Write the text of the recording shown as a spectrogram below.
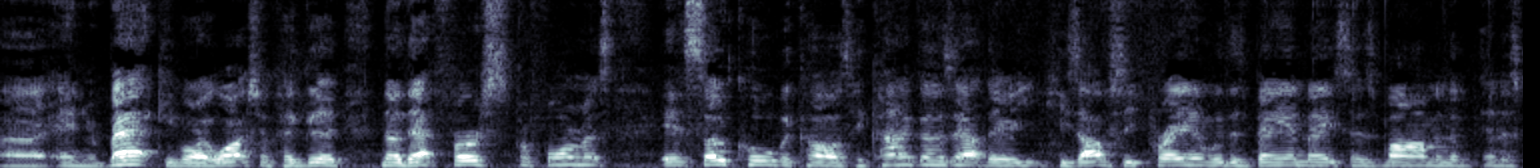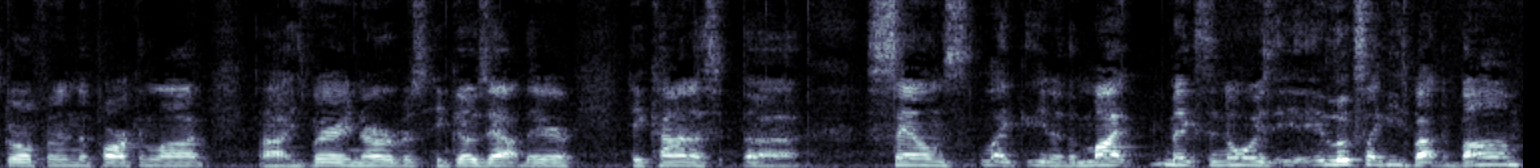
uh, and you're back. You've already watched. Okay good. No that first performance it's so cool because he kind of goes out there. He's obviously praying with his bandmates and his mom and, the, and his girlfriend in the parking lot. Uh, he's very nervous. He goes out there. He kind of uh, sounds like you know the mic makes the noise. It, it looks like he's about to bomb.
